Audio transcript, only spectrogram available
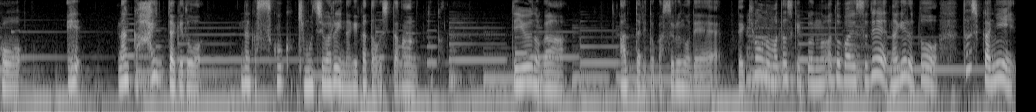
こうえなんか入ったけどなんかすごく気持ち悪い投げ方をしたなと。っていうのがあったりとかするのでで今日の又助君のアドバイスで投げると確かに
